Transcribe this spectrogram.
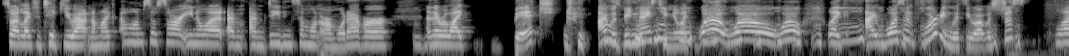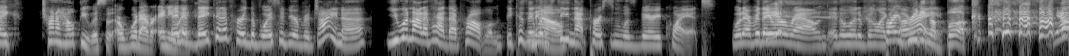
so I'd like to take you out, and I'm like, oh, I'm so sorry. You know what? I'm I'm dating someone or I'm whatever, mm-hmm. and they were mm-hmm. like, bitch, I was being nice to you. And you're like, whoa, whoa, whoa. Like I wasn't flirting with you. I was just like trying to help you with or whatever. Anyway, and if they could have heard the voice of your vagina, you would not have had that problem because they no. would have seen that person was very quiet, whatever they were around, and it would have been like, Probably reading right. a book. yeah,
